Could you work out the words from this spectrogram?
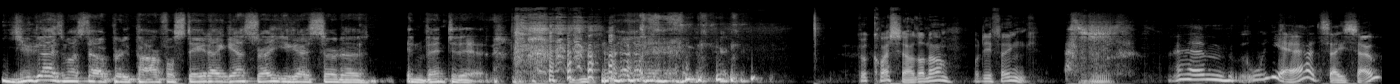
You guys must have a pretty powerful state, I guess, right? You guys sort of invented it. Good question. I don't know. What do you think? um, well, yeah, I'd say so.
